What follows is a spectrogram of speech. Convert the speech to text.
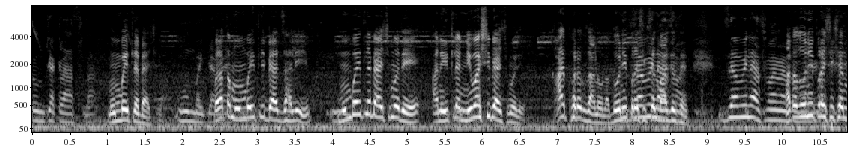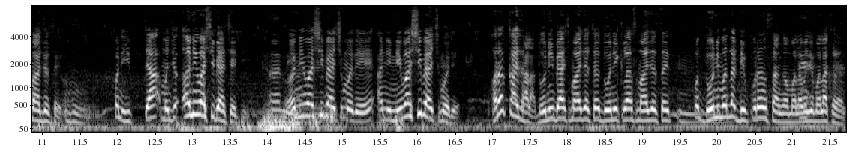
तुमच्या क्लासला मुंबईतल्या बॅचला मुंबईच्या बरं आता मुंबईतली बॅच झाली. मुंबईतल्या बॅच मध्ये आणि इथल्या निवासी बॅच मध्ये काय फरक जाणवला? दोन्ही प्रशिक्षण माझेच. आहेत. जमीन आसमान आता दोन्ही प्रशिक्षण माझेच आहेत. हो. पण त्या म्हणजे अनिवासी बॅच आहे ती. अनिवासी. बॅच मध्ये आणि निवासी बॅच मध्ये फरक काय झाला? दोन्ही बॅच माझ्याच आहेत दोन्ही क्लास माझ्याच आहेत. पण दोन्ही मधला डिफरन्स सांगा मला म्हणजे मला कळेल.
